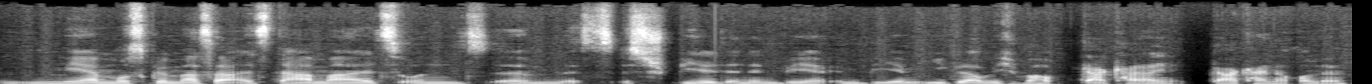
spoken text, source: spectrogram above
mehr Muskelmasse als damals und ähm, es, es spielt in den B im BMI, glaube ich, überhaupt gar, kein, gar keine Rolle.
